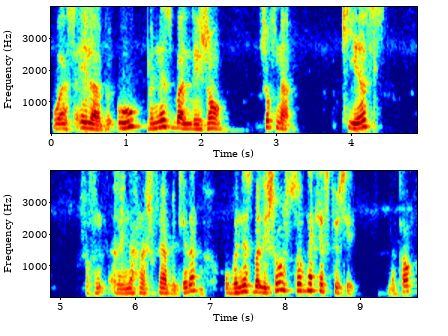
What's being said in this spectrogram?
واسئله ب où بالنسبة لجون شفنا qui est-ce شفنا لأن إحنا شفناها قبل كده وبالنسبه ل choses شفنا qu'est-ce que c'est d'accord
